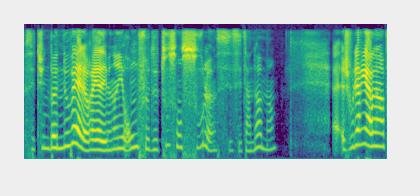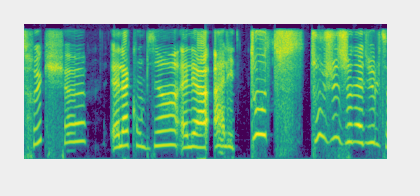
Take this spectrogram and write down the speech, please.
C'est une bonne nouvelle. Regardez, maintenant il ronfle de tout son saoul. C'est un homme. Hein. Euh, je voulais regarder un truc. Euh, elle a combien? Elle est à... Ah, elle est toute... tout juste jeune adulte.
